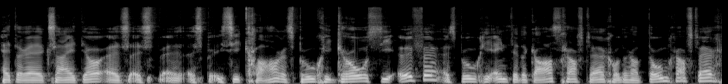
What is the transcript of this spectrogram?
hat er äh, gesagt, ja, es, es, es ist klar, es brauche grosse Öfen, es brauche entweder Gaskraftwerke oder Atomkraftwerke,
